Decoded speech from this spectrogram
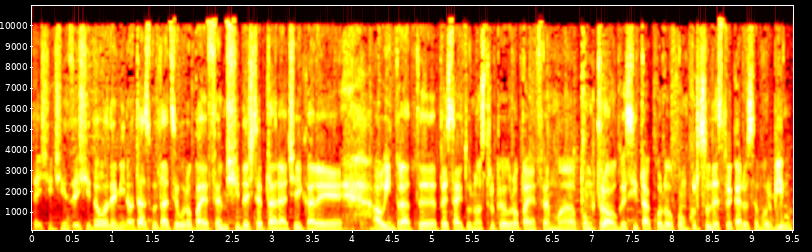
7 și 52 de minute, ascultați Europa FM și deșteptarea. Cei care au intrat uh, pe site-ul nostru pe europafm.ro au găsit acolo concursul despre care o să vorbim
